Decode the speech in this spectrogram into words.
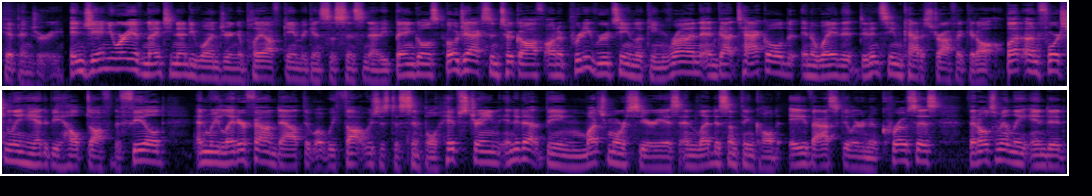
hip injury. In January of 1991 during a playoff game against the Cincinnati Bengals, Bo Jackson took off on a pretty routine looking run and got tackled in a way that didn't seem catastrophic at all. But unfortunately, he had to be helped off the field and we later found out that what we thought was just a simple hip strain ended up being much more serious and led to something called avascular necrosis that ultimately ended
